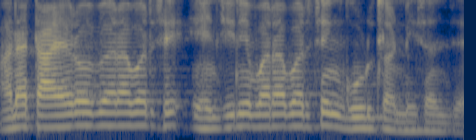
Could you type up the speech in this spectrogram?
આના ટાયરો બરાબર છે. એન્જિને બરાબર છે. ગુડ કન્ડિશન છે.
